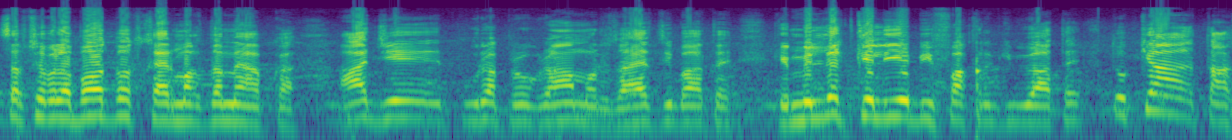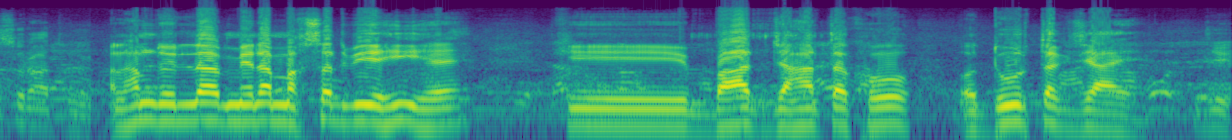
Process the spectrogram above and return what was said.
सबसे पहले बहुत बहुत खैर मकदम है आपका। आज ये पूरा प्रोग्राम और ज़ाहिर सी बात है कि मिलत के लिए भी फ़ख्र की बात है। तो क्या तासुरात हुए? अल्हम्दुलिल्लाह मेरा मकसद भी यही है कि बात जहाँ तक हो और दूर तक जाए। जी।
